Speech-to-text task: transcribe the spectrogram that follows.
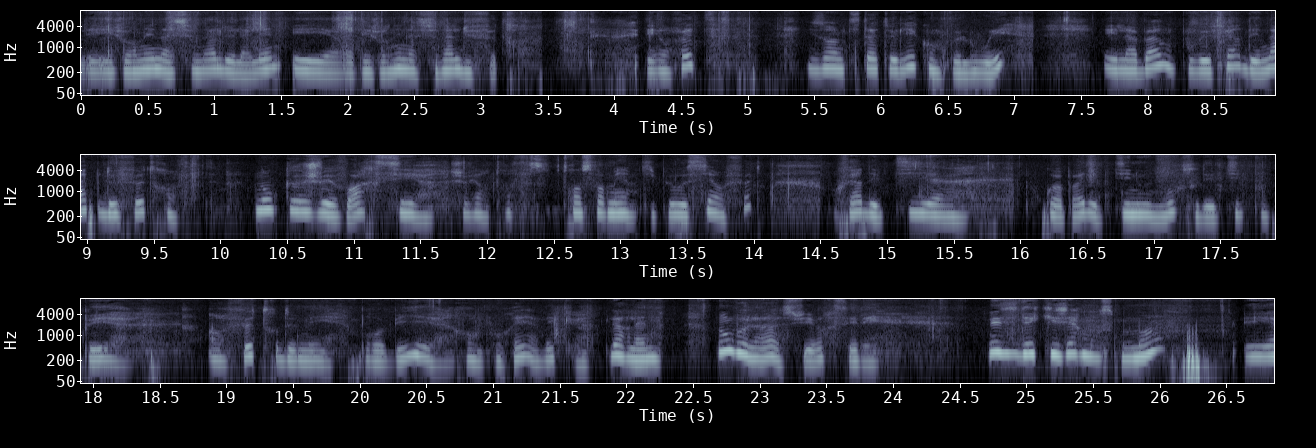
les journées nationales de la laine et les journées nationales du feutre. Et en fait, ils ont un petit atelier qu'on peut louer. Et là-bas, vous pouvez faire des nappes de feutre en fait. Donc euh, je vais voir si euh, je vais en transformer un petit peu aussi en feutre pour faire des petits, euh, pourquoi pas, des petits nounours ou des petites poupées en feutre de mes brebis rembourrées avec leur laine. Donc voilà, à suivre, c'est les, les, idées qui germent en ce moment. Et,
